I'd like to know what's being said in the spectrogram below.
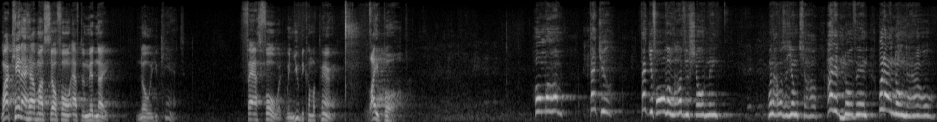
Why can't I have my cell phone after midnight? No, you can't. Fast forward, when you become a parent, light bulb. Oh, mom, thank you. Thank you for all the love you showed me when I was a young child. I didn't know then, but I know now.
